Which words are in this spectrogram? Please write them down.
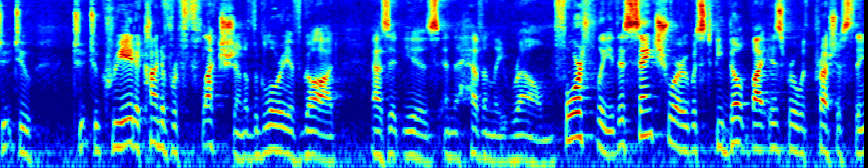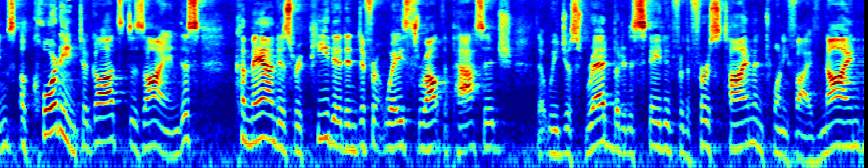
to, to, to, to create a kind of reflection of the glory of God as it is in the heavenly realm. Fourthly, this sanctuary was to be built by Israel with precious things according to God's design. This command is repeated in different ways throughout the passage that we just read, but it is stated for the first time in 25 9.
